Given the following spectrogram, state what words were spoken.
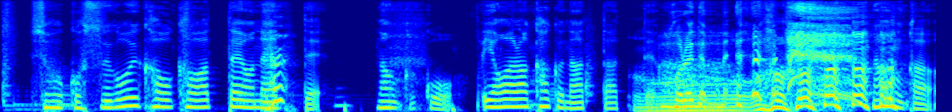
「翔子すごい顔変わったよね」って。なんかこう柔らかくなったってこれでもね。なんか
